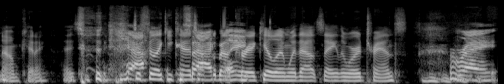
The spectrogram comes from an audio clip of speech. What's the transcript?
No, I'm kidding. I just, Yeah, just feel like you can't talk about curriculum without saying the word trans. right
